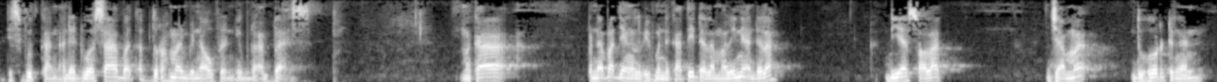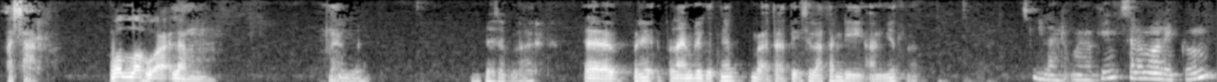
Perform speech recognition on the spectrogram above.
disebutkan, ada dua sahabat, Abdurrahman bin Auf dan Ibnu Abbas. Maka pendapat yang lebih mendekati dalam hal ini adalah dia sholat jamak duhur dengan asar. Wallahu a'lam. Nah. Eh, pertanyaan berikutnya Mbak Tati silakan di unmute. Bismillahirrahmanirrahim. Assalamualaikum.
